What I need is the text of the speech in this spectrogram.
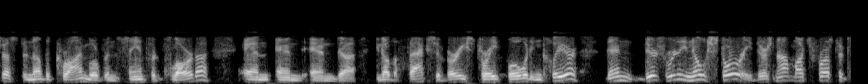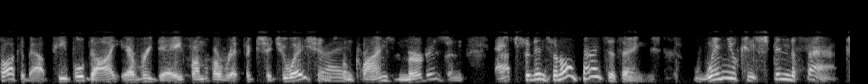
just another crime over in Sanford, Florida, and and and uh, you know the facts are very straightforward and clear, then there's really no story. There's not much for us to talk about. People die every day from horrific situations, right. from crimes and murders and accidents and all kinds of things. When you can spin the facts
